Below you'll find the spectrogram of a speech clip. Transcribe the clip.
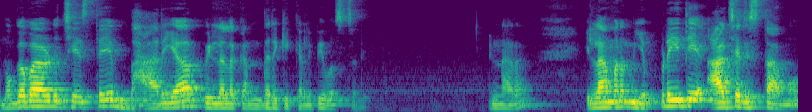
మగవాడు చేస్తే భార్య పిల్లలకందరికీ కలిపి వస్తుంది. విన్నారా? ఇలా మనం ఎప్పుడైతే ఆచరిస్తామో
